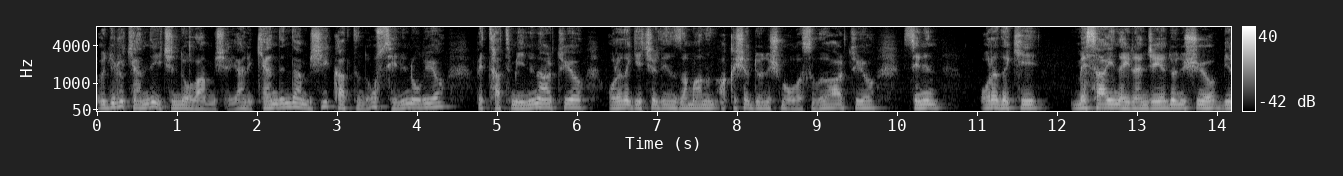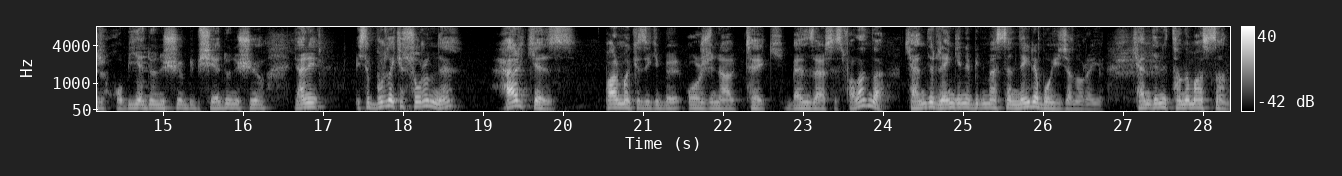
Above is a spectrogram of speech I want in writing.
ödülü kendi içinde olan bir şey. Yani kendinden bir şey kattığında o senin oluyor ve tatminin artıyor. Orada geçirdiğin zamanın akışa dönüşme olasılığı artıyor. Senin oradaki mesain eğlenceye dönüşüyor, bir hobiye dönüşüyor, bir bir şeye dönüşüyor. Yani işte buradaki sorun ne? Herkes parmak izi gibi orijinal, tek, benzersiz falan da kendi rengini bilmezsen neyle boyayacaksın orayı? Kendini tanımazsan,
